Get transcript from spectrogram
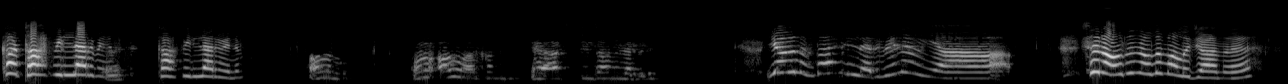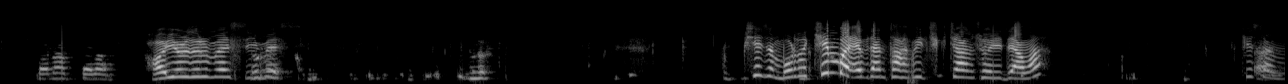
Kanka tahviller benim. Evet. Tahviller benim. Al onu. Onu al arkamda. E artık tüm tahminler benim. Ya oğlum tahviller benim ya. Sen aldın oğlum alacağını. Tamam tamam. Hayırdır Messi. Messi. Bir şey diyeceğim. Bu arada kim bu evden tahvil çıkacağını söyledi ama? Kes sen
